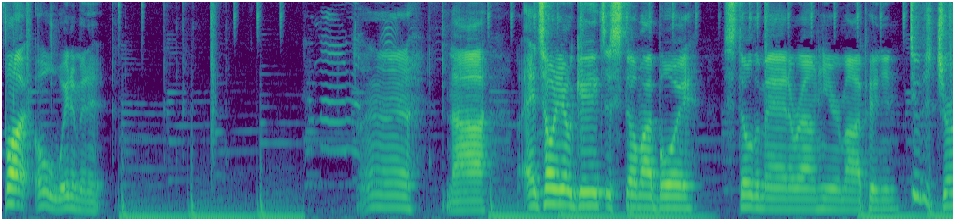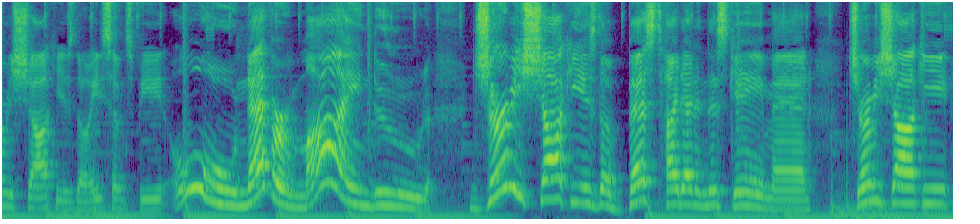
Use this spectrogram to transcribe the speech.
But, oh, wait a minute. Eh, nah. Antonio Gates is still my boy. Still the man around here, in my opinion. Dude, this Jeremy Shockey is, though. 87 speed. Oh, never mind, dude. Jeremy Shockey is the best tight end in this game, man. Jeremy Shockey,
